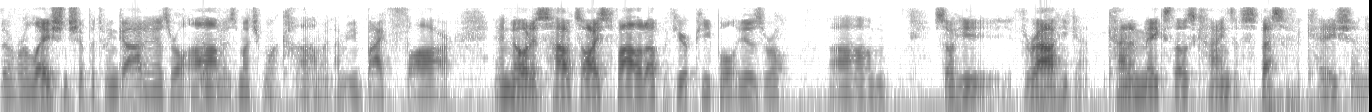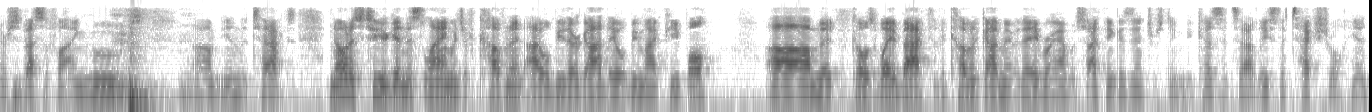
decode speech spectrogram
the relationship between God and Israel, Am is much more common. I mean, by far. And notice how it's always followed up with your people, Israel. Um, so he throughout he kind of makes those kinds of specification or specifying moves um, in the text. Notice too, you're getting this language of covenant. I will be their God; they will be my people. Um, that goes way back to the covenant God made with Abraham, which I think is interesting because it's at least a textual hint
